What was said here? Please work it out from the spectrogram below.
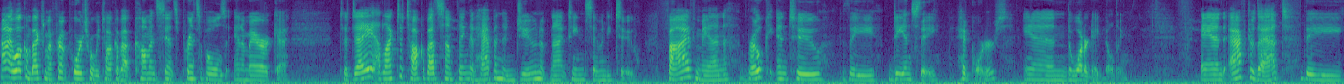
Hi, welcome back to my front porch where we talk about common sense principles in America. Today, I'd like to talk about something that happened in June of 1972. Five men broke into the DNC headquarters in the Watergate building. And after that, the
